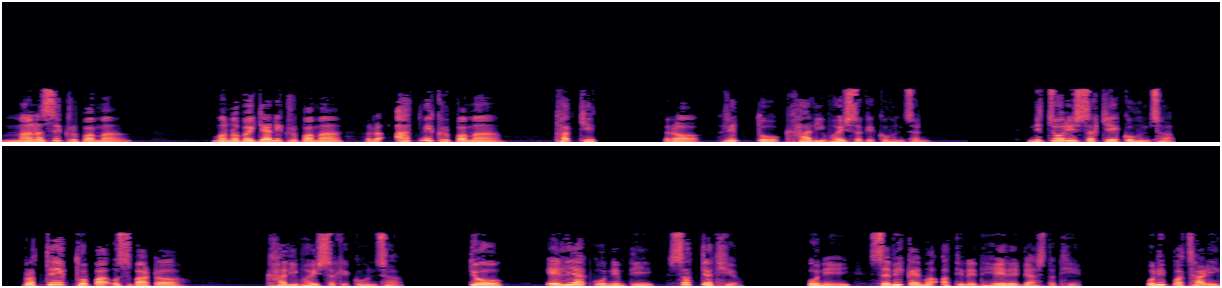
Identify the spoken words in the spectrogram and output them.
मानसिक रूपमा मनोवैज्ञानिक रूपमा र आत्मिक रूपमा थकित र रित्तो खाली भइसकेको हुन्छन्। निचोरिसकिएको हुन्छ। प्रत्येक थोपा उसबाट खाली भइसकेको हुन्छ। त्यो एलियाको निम्ति सत्य थियो। उनी सेविकाईमा अति नै धेरै व्यस्त थिए। उनी पछाडि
